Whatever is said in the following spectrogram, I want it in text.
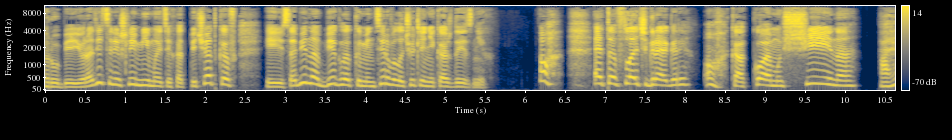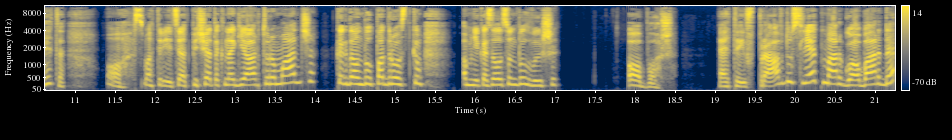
Руби и ее родители шли мимо этих отпечатков, и Сабина бегло комментировала чуть ли не каждый из них. «О, это Флетч Грегори! О, какой мужчина! А это... О, смотрите, отпечаток ноги Артура Маджа, когда он был подростком, а мне казалось, он был выше. О, боже, это и вправду след Марго Бардем?»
